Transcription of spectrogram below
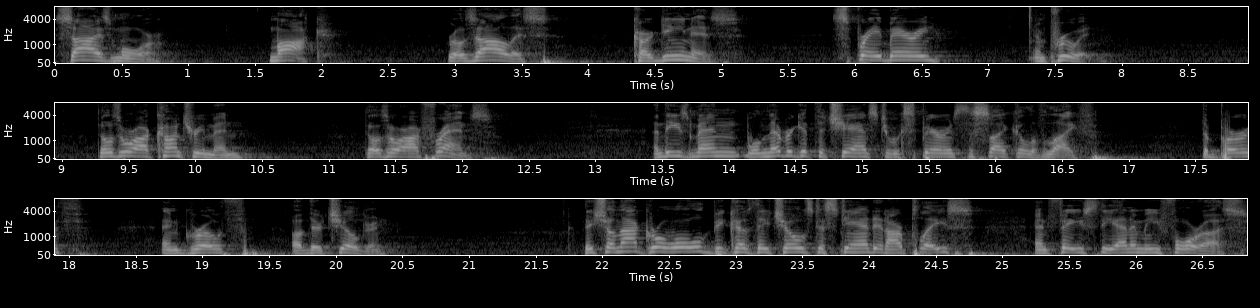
Sizemore, Mock, Rosales, Cardenas, Sprayberry, and Pruitt. Those were our countrymen. Those are our friends. And these men will never get the chance to experience the cycle of life, the birth and growth of their children. They shall not grow old because they chose to stand in our place and face the enemy for us.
